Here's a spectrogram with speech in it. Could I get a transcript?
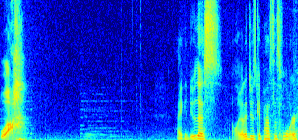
Wah. I can do this. All I gotta do is get past this floor.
